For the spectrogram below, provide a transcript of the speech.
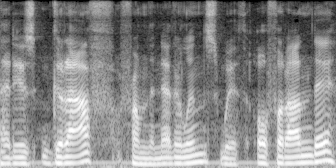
That is Graf from the Netherlands with Offerande.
